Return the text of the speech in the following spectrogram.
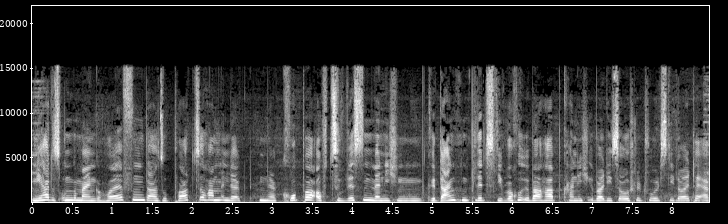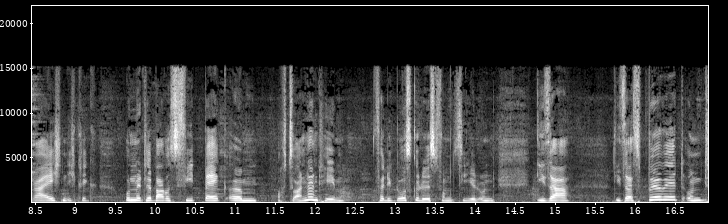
mir hat es ungemein geholfen, da Support zu haben in der, in der Gruppe, auch zu wissen, wenn ich einen Gedankenblitz die Woche über habe, kann ich über die Social Tools die Leute erreichen. Ich kriege unmittelbares Feedback, ähm, auch zu anderen Themen, völlig losgelöst vom Ziel. Und dieser dieser Spirit und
